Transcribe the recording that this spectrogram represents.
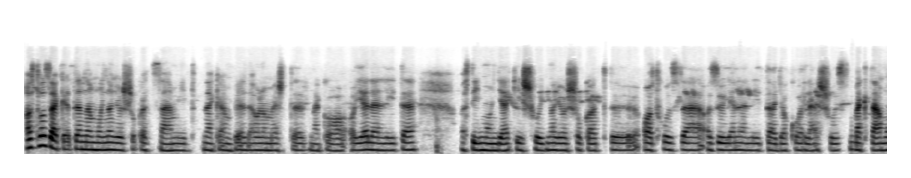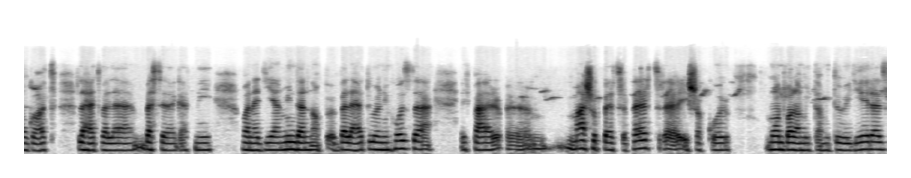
azt hozzá kell tennem, hogy nagyon sokat számít nekem például a mesternek a, a jelenléte, azt így mondják is, hogy nagyon sokat ad hozzá az ő jelenléte a gyakorláshoz, megtámogat, lehet vele beszélgetni, van egy ilyen minden nap be lehet ülni hozzá, egy pár másodpercre, percre, és akkor mond valamit, amit ő így érez,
